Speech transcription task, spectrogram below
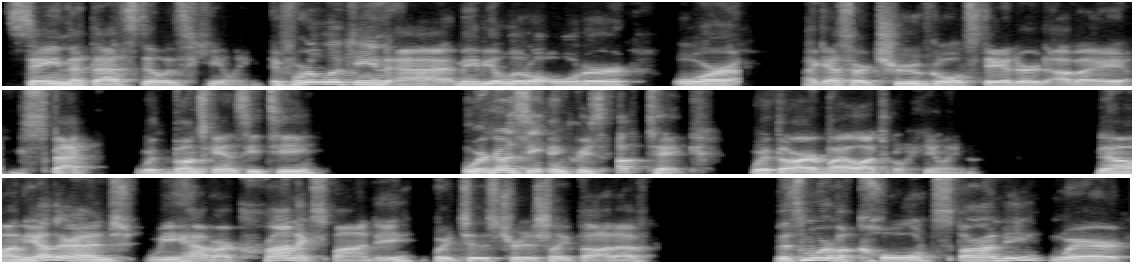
saying that that still is healing. If we're looking at maybe a little older or I guess our true gold standard of a SPECT with bone scan CT, we're going to see increased uptake with our biological healing. Now, on the other end, we have our chronic spondy, which is traditionally thought of. That's more of a cold spondy where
